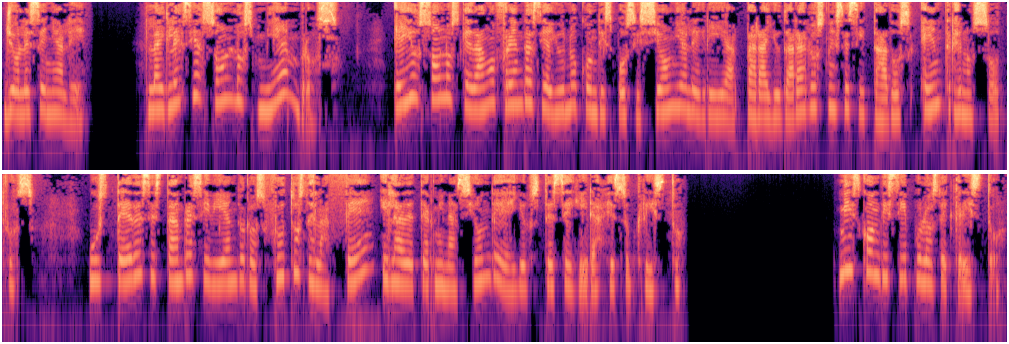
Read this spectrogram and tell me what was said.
Yo le señalé La Iglesia son los miembros. Ellos son los que dan ofrendas de ayuno con disposición y alegría para ayudar a los necesitados entre nosotros ustedes están recibiendo los frutos de la fe y la determinación de ellos de seguir a Jesucristo. Mis condiscípulos de Cristo,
